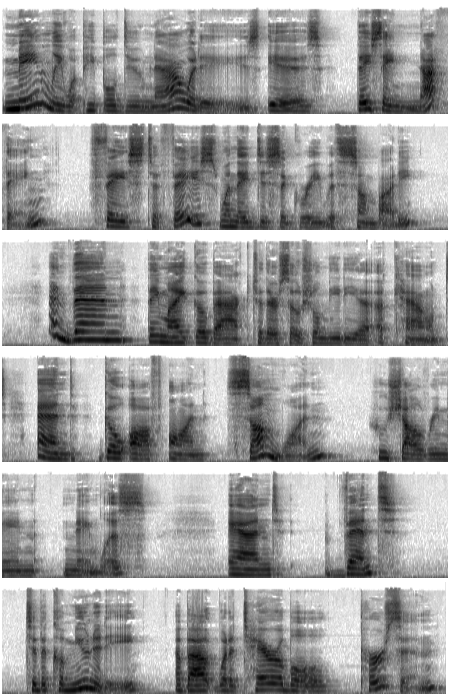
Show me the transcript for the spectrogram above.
mainly what people do nowadays is they say nothing face to face when they disagree with somebody. And then they might go back to their social media account and go off on someone who shall remain nameless and vent to the community about what a terrible person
